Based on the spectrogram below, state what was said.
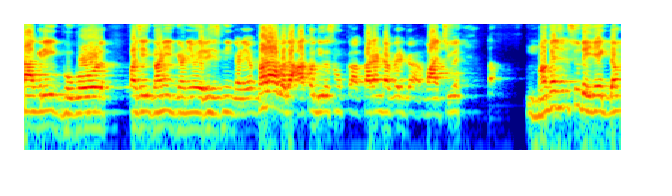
નાગરિક, ભૂગોળ, પછી ગણિત ગણ્યો રીઝનિંગ ગણ્યો ઘણા બધા, આખો દિવસ હું કરંટ અફેર વાંચ્યું મગજ શું થઈ જાય? એકદમ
